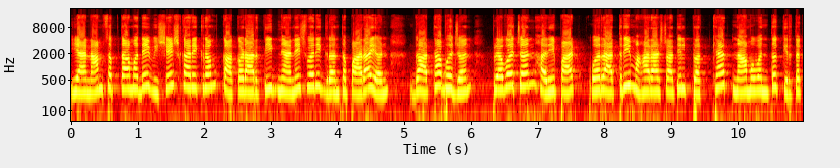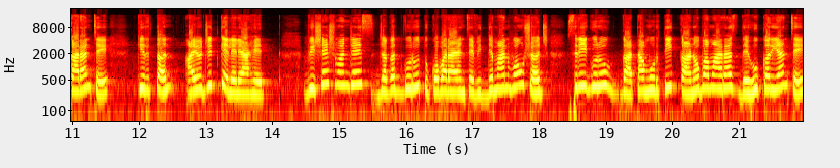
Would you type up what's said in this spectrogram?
या नाम सप्ताहामध्ये विशेष कार्यक्रम काकड आरती ज्ञानेश्वरी ग्रंथ पारायण गाथा भजन प्रवचन हरिपाठ व रात्री महाराष्ट्रातील प्रख्यात नामवंत कीर्तकारांचे कीर्तन आयोजित केलेले आहेत. विशेष म्हणजे जगद्गुरू तुकोबारायांचे विद्यमान वंशज श्री गुरु गाथामूर्ती कानोबा महाराज देहूकर यांचे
